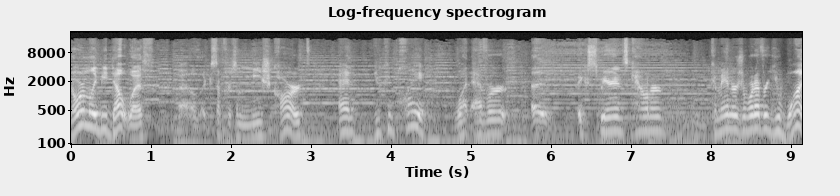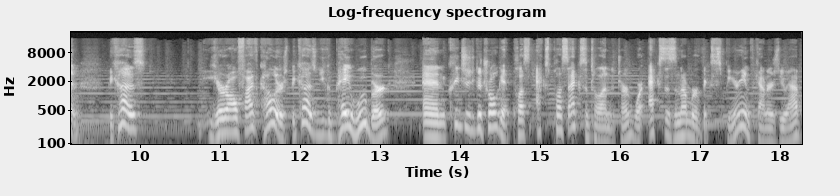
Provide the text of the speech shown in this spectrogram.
normally be dealt with, uh, except for some niche cards, and you can play whatever uh, experience counter commanders or whatever you want because you're all five colors. Because you can pay WUBRG and creatures you control get plus X plus X until end of turn, where X is the number of experience counters you have.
